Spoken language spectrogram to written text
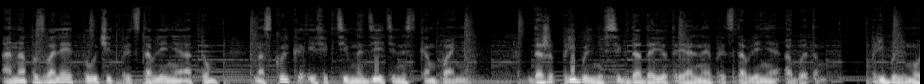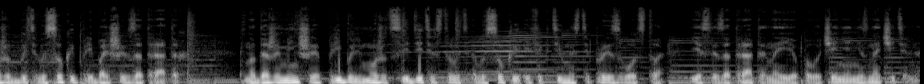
Она позволяет получить представление о том, насколько эффективна деятельность компании. Даже прибыль не всегда дает реальное представление об этом. Прибыль может быть высокой при больших затратах, но даже меньшая прибыль может свидетельствовать о высокой эффективности производства, если затраты на ее получение незначительны.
